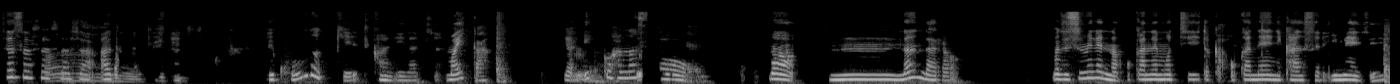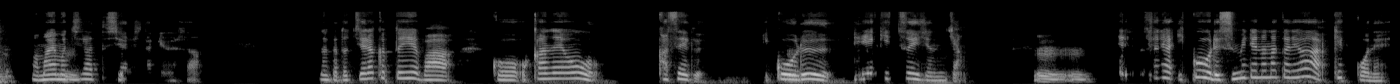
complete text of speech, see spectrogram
そうそうそあうそうそう、あ、だあえ、こうだっけ？って感じになっちゃう。まあいいか。じゃあ、うん、一個話すと、まあ、うーん、なんだろう。まず、すみれのお金持ちとかお金に関するイメージ。まあ、前うん、もちらっとシェアしたけどさ、なんかどちらかといえば、こう、お金を稼ぐ、イコーうん、ル利益水準じゃん。うん、うん、それはイコールすみれの中では結構ね、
